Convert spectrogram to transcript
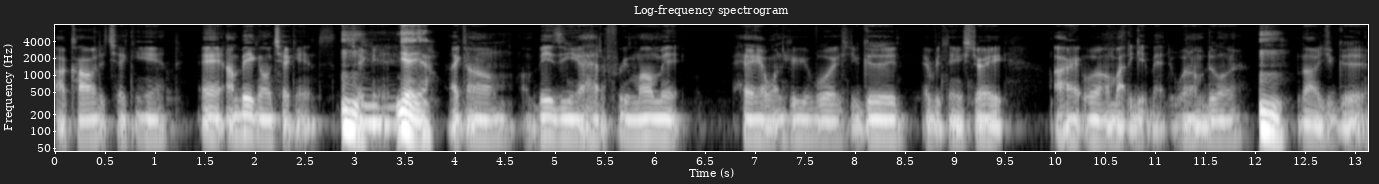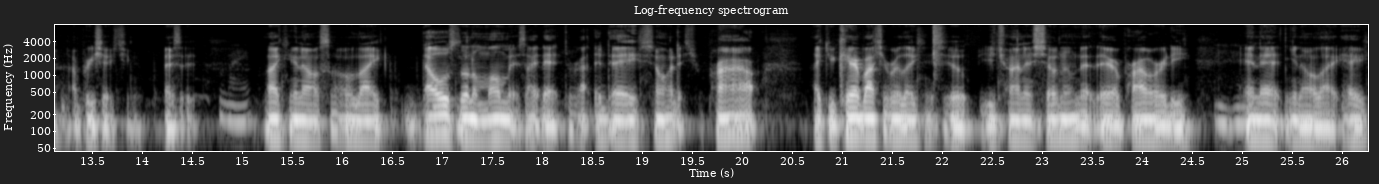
I call to check in, and I'm big on check-ins. Check-in. Yeah, yeah. Like, um, I'm busy. I had a free moment. Hey, I want to hear your voice. You good? Everything straight? All right. Well, I'm about to get back to what I'm doing. Mhm. No, you good? I appreciate you. That's it. Right. Like you know, so like those little moments like that throughout the day, showing that you're proud, like you care about your relationship. You're trying to show them that they're a priority, and that you know, like, hey,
